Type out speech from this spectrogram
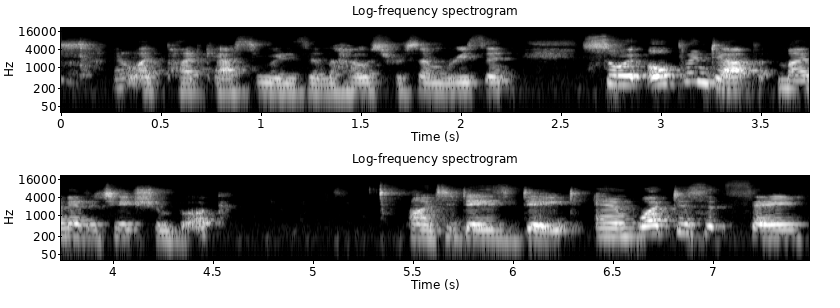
I don't like podcasting when he's in the house for some reason. So I opened up my meditation book on today's date, and what does it say?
